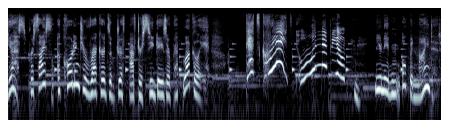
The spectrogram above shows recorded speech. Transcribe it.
Yes, precisely. According to records of drift after Sea Gazer. Luckily, That's great! Wouldn't it be a. You needn't. open minded.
